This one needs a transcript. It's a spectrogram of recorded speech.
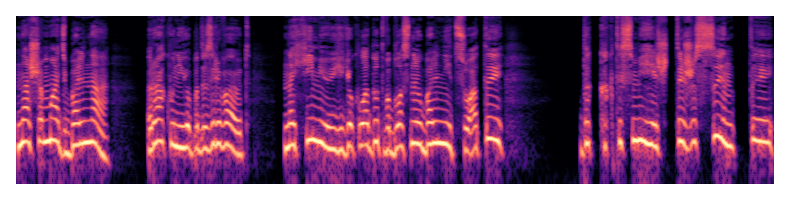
наша мать больна, рак у нее подозревают, на химию ее кладут в областную больницу, а ты, да как ты смеешь? Ты же сын, ты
